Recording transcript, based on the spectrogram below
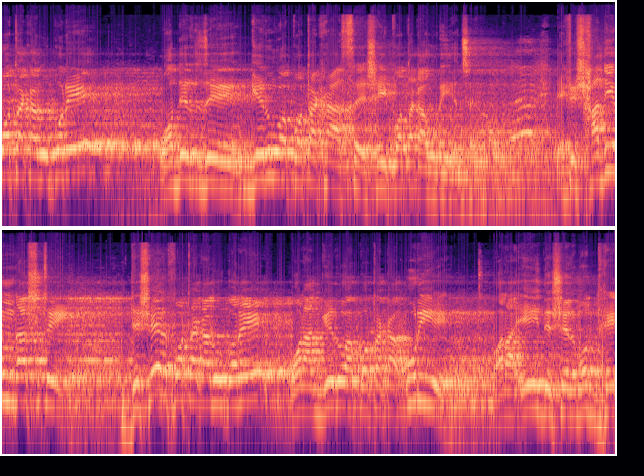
পতাকার উপরে ওদের যে গেরুয়া পতাকা আছে, সেই পতাকা উড়িয়েছে। একটি স্বাধীন রাষ্ট্রে দেশের পতাকার উপরে ওরা গেরুয়া পতাকা উড়িয়ে ওরা এই দেশের মধ্যে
